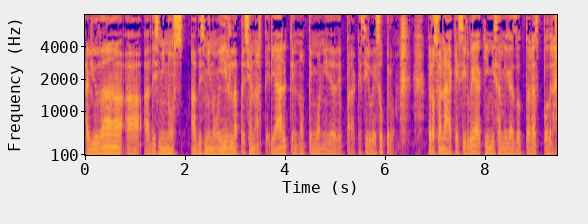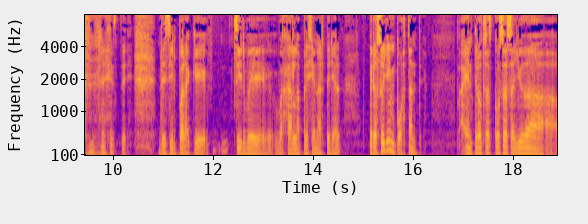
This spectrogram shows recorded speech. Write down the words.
Ayuda a, a, a, disminuir la presión arterial que no tengo ni idea de para qué sirve eso pero pero suena a qué sirve. Aquí mis amigas doctoras podrán este, decir para qué sirve bajar la presión arterial pero soy importante entre otras cosas ayuda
